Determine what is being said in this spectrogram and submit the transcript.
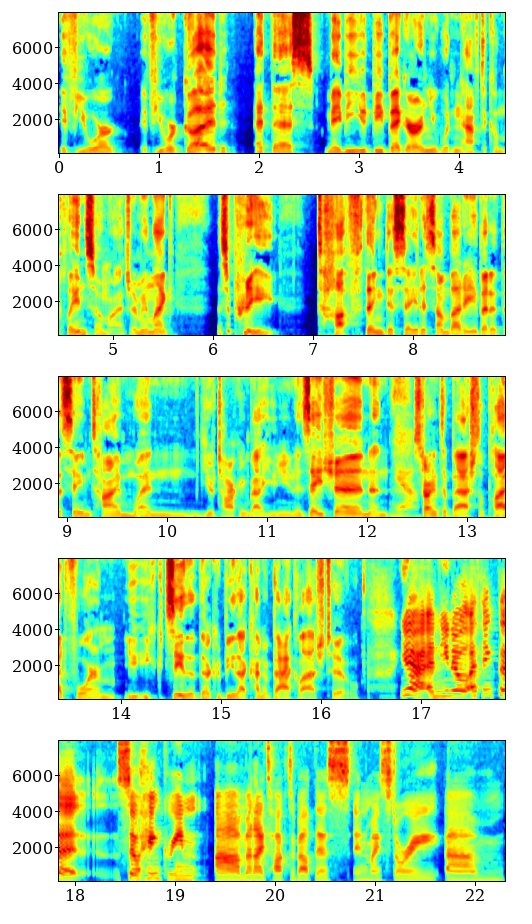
if you were if you were good at this, maybe you'd be bigger and you wouldn't have to complain so much. I mean, like, that's a pretty tough thing to say to somebody, but at the same time, when you're talking about unionization and Yeah. starting to bash the platform, you, you could see that there could be that kind of backlash too. Yeah, and you know, I think that so Hank Green um, and I talked about this in my story um,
